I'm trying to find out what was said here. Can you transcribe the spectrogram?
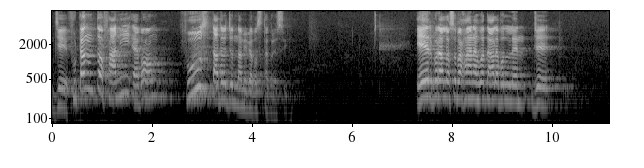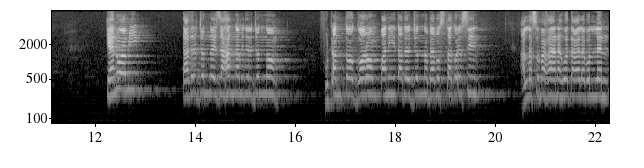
যে ফুটন্ত ফানি এবং ফুস তাদের জন্য আমি ব্যবস্থা করেছি। এরপর আল্লাহ সুবহানাহু ওয়া তাআলা বললেন যে, কেন আমি তাদের জন্য, জাহান্নামীদের জন্য ফুটান্ত গরম পানি তাদের জন্য ব্যবস্থা করেছি? আল্লাহ সুবহানাহু ওয়া তাআলা বললেন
